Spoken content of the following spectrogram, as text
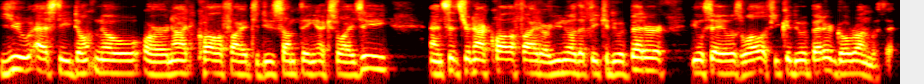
you, Esty, don't know or are not qualified to do something XYZ. And since you're not qualified or you know that they could do it better, you'll say as well, if you could do it better, go run with it.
